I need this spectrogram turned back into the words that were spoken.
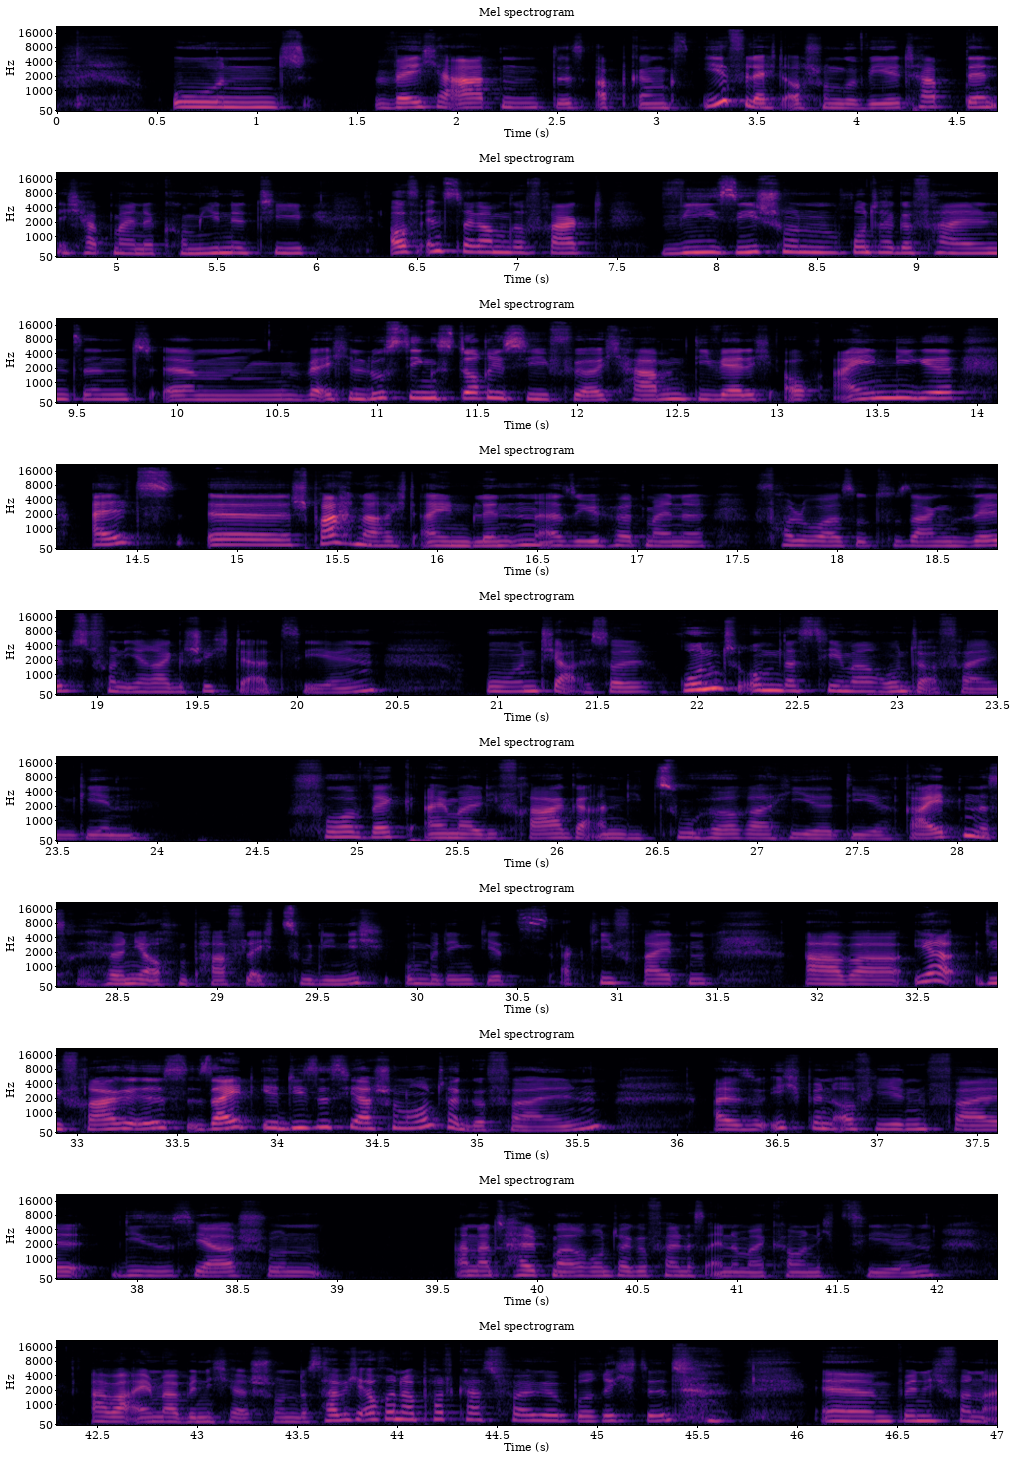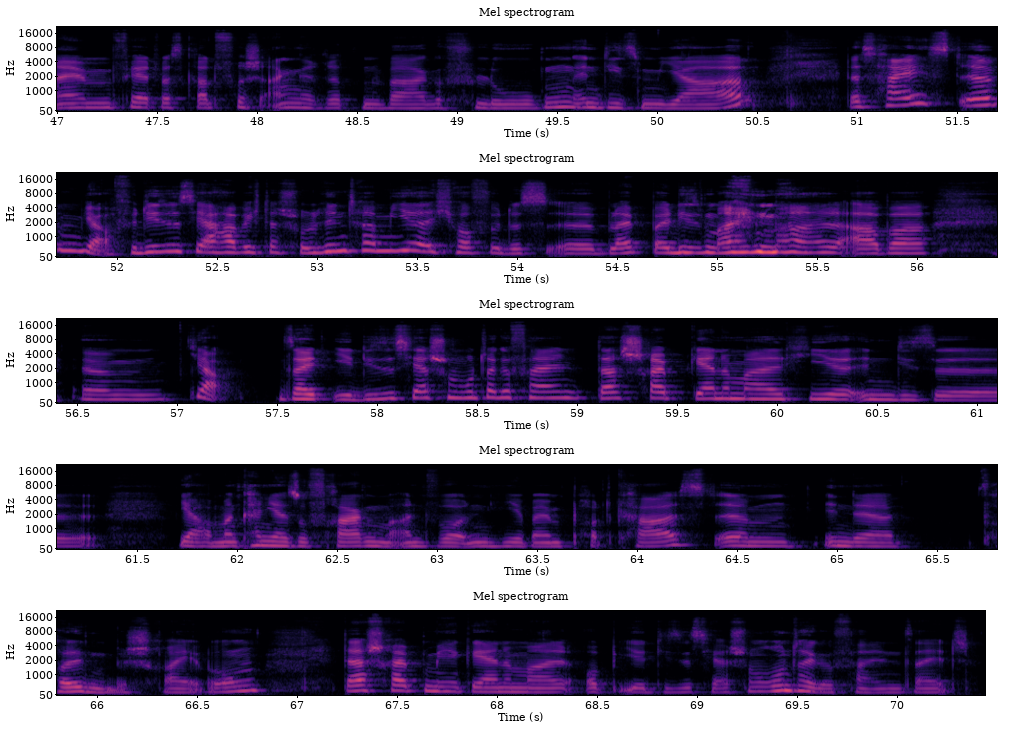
Und welche Arten des Abgangs ihr vielleicht auch schon gewählt habt, denn ich habe meine Community auf Instagram gefragt, wie sie schon runtergefallen sind, ähm, welche lustigen Stories sie für euch haben. Die werde ich auch einige als äh, Sprachnachricht einblenden. Also ihr hört meine Follower sozusagen selbst von ihrer Geschichte erzählen. Und ja, es soll rund um das Thema runterfallen gehen. Vorweg einmal die Frage an die Zuhörer hier, die reiten. Es hören ja auch ein paar vielleicht zu, die nicht unbedingt jetzt aktiv reiten. Aber ja, die Frage ist, seid ihr dieses Jahr schon runtergefallen? Also ich bin auf jeden Fall dieses Jahr schon anderthalb Mal runtergefallen. Das eine Mal kann man nicht zählen. Aber einmal bin ich ja schon, das habe ich auch in der Podcast-Folge berichtet, ähm, bin ich von einem Pferd, was gerade frisch angeritten war, geflogen in diesem Jahr. Das heißt, ähm, ja, für dieses Jahr habe ich das schon hinter mir. Ich hoffe, das äh, bleibt bei diesem einmal. Aber ähm, ja, seid ihr dieses Jahr schon runtergefallen? Das schreibt gerne mal hier in diese, ja, man kann ja so Fragen beantworten hier beim Podcast ähm, in der Folgenbeschreibung. Da schreibt mir gerne mal, ob ihr dieses Jahr schon runtergefallen seid.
